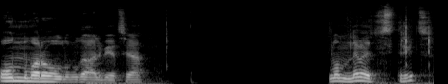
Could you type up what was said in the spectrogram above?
10 numara oldu bu galibiyet ya. Oğlum ne var siktir.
